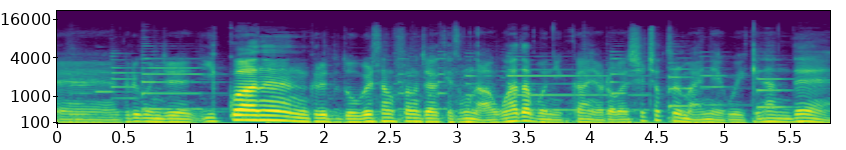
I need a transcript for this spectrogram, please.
예, 그리고 이제 이과는 그래도 노벨상 수상자가 계속 나오고 하다 보니까 여러 가지 실적들을 많이 내고 있긴 한데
